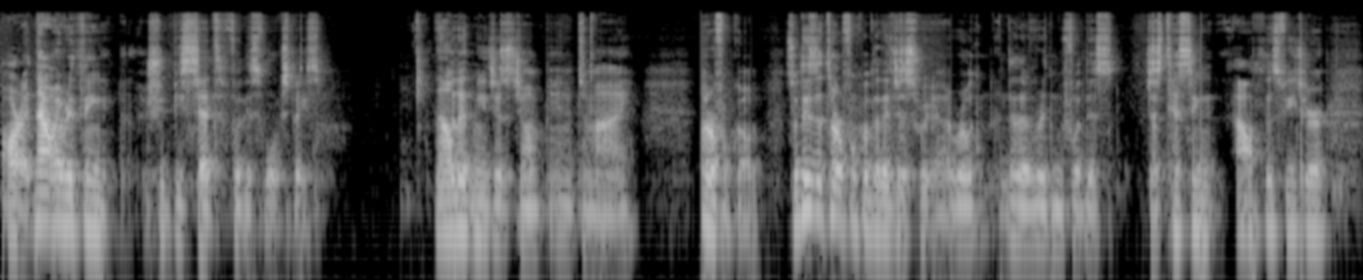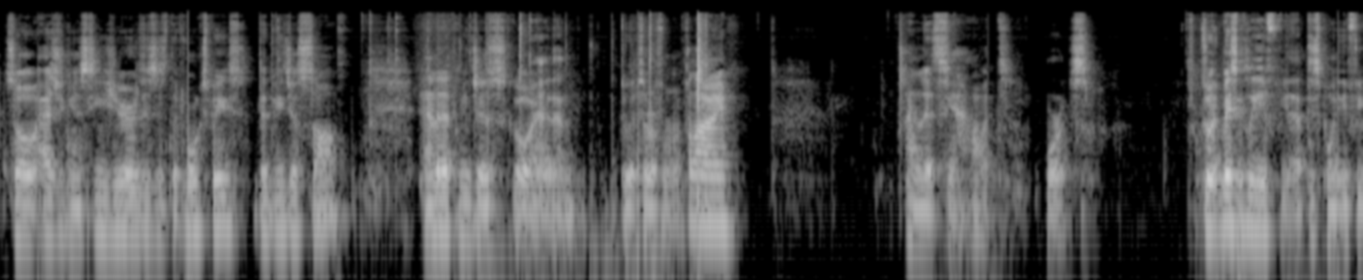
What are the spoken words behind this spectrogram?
All right, now everything should be set for this workspace. Now let me just jump into my Terraform code. So this is a Terraform code that I just uh, wrote, that I've written for this, just testing out this feature. So as you can see here, this is the workspace that we just saw. And let me just go ahead and do a Terraform apply. And let's see how it works. So basically, if at this point, if we,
